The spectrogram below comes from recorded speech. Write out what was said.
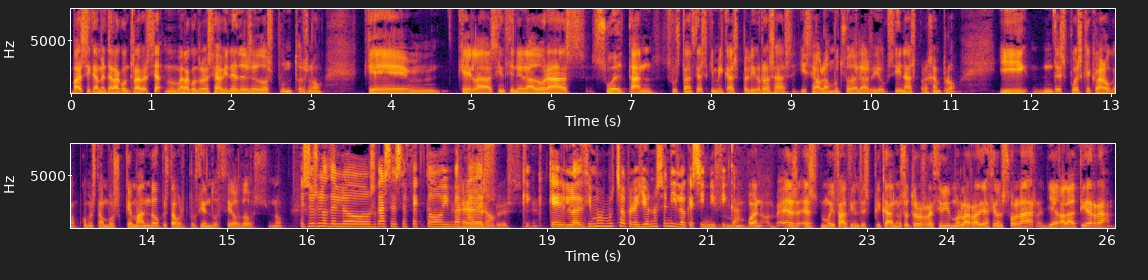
básicamente la controversia, la controversia viene desde dos puntos, ¿no? Que, que, las incineradoras sueltan sustancias químicas peligrosas y se habla mucho de las dioxinas, por ejemplo, y después que, claro, como estamos quemando, pues estamos produciendo CO2, ¿no? Eso es lo de los gases efecto invernadero, que, lo decimos mucho, pero yo no sé ni lo que significa. Bueno, es, muy fácil de explicar. Nosotros recibimos la radiación solar, llega a la Tierra,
